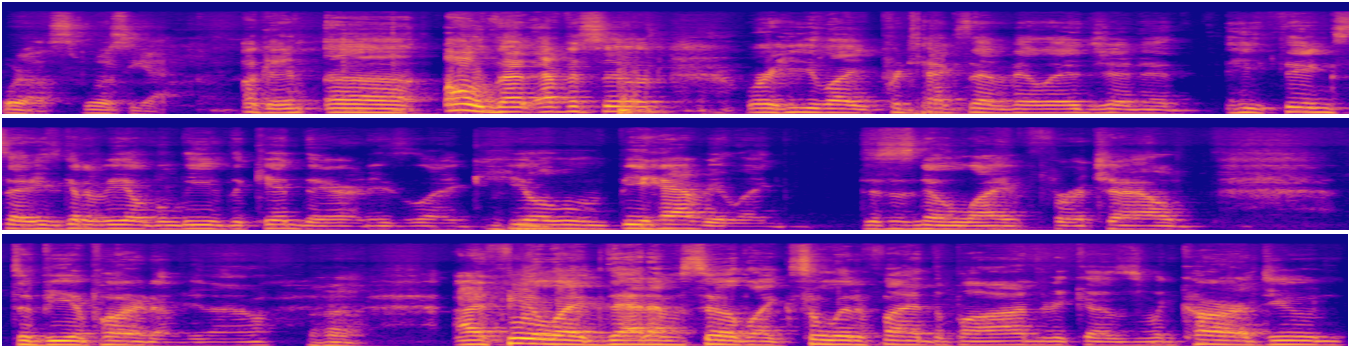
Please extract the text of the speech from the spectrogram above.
what else? What else you got? Okay. Uh oh, that episode where he like protects that village and it, he thinks that he's gonna be able to leave the kid there, and he's like, Mm-hmm. he'll be happy. Like this is no life for a child to be a part of, you know. Uh-huh. I feel like that episode like solidified the bond because when Cara Dune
